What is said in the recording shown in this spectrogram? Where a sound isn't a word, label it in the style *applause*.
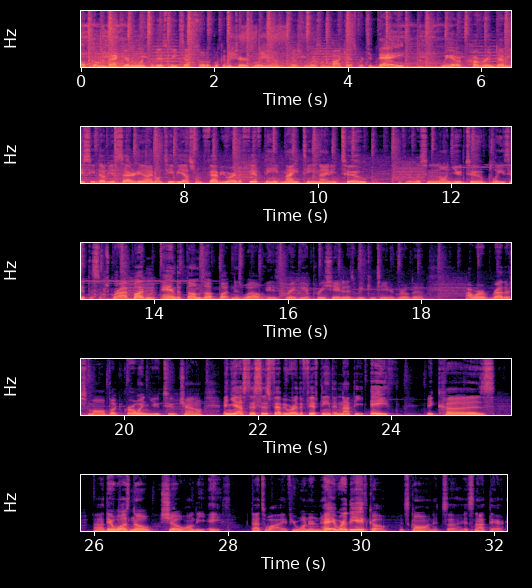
Welcome back, everyone, to this week's episode of Booking the Territory, the Unprofessional Wrestling Podcast, where today we are covering WCW Saturday Night on TBS from February the 15th, 1992. If you're listening on YouTube, please hit the subscribe button and the thumbs up button as well. It is greatly appreciated as we continue to grow the our rather small but growing YouTube channel. And yes, this is February the 15th and not the 8th because uh, there was no show on the 8th. That's why. If you're wondering, hey, where'd the eighth go? It's gone. It's uh, it's not there.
